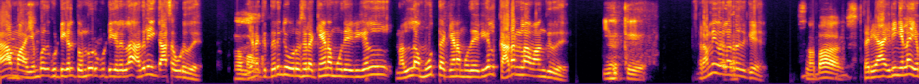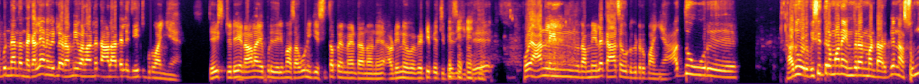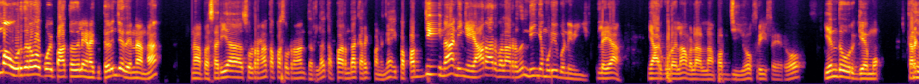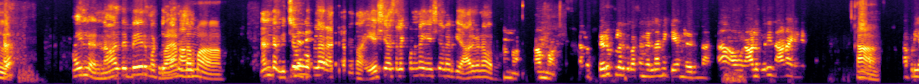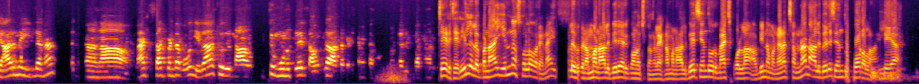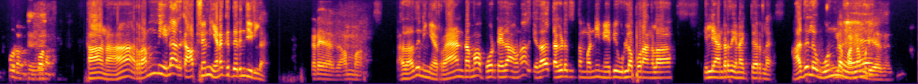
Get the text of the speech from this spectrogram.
ஆமா எண்பது குட்டிகள் தொண்ணூறு குட்டிகள் எல்லாம் அதுலயும் காசை விடுது. எனக்கு தெரிஞ்ச ஒரு சில கேன மூதேவிகள் நல்ல மூத்த கேன மூதேவிகள் கடன்லாம் வாங்குது. இருக்கு. ரம்மி விளையாடுறதுக்கு. சபா சரியா? இவங்க எல்லாம் எப்படின்னா அந்த கல்யாண வீட்டுல ரம்மி விளாண்டு நாலு ஆட்டையில ஜெயிச்சு போடுவாங்க. ஜெயிச்சுட்டு நான்லாம் எப்படி தெரியுமா சகுனிக்கு சித்தப்பையன் வேண்டாம் நானு அப்படின்னு வெட்டி பேச்சு பேசிக்கிட்டு போய் ஆன்லைன் ரம்மியில காசை விட்டுக்கிட்டு இருப்பாங்க. அது ஒரு அது ஒரு விசித்திரமான என்விரான்மெண்டா இருக்கு. நான் சும்மா ஒரு தடவை போய் பார்த்ததுல எனக்கு தெரிஞ்சது என்னன்னா நான் இப்ப சரியா சொல்றேனா தப்பா சொல்றேனான்னு தெரியல. தப்பா இருந்தா கரெக்ட் பண்ணுங்க. இப்ப பப்ஜினா நீங்க யார் யார் விளையாடுறதுன்னு நீங்க முடிவு பண்ணுவீங்க இல்லையா? யார் கூட எல்லாம் விளையாடலாம் பப்ஜியோ ஃப்ரீ ஃபயரோ எந்த ஒரு கேமோ கரெக்டா இல்ல. நாலு பேர் மட்டும் நண்ட மிச்சவங்க ஃபுல்லா ரேண்டம் தான். ஏசியா செலக்ட் பண்ணா ஏசியால இருக்க. யாரு வேணா வரும் ஆமா நம்ம தெருப்புல இருக்க பசங்க எல்லாமே கேம்ல இருந்தாங்கன்னா அவங்க நாலு பேரும் நானா ஆஹ் அப்படி யாருமே இல்லைன்னா நான் மேட்ச் ஸ்டார்ட் பண்ணிட்டா போதும் ஏதாச்சும் ஒரு நான் மூணு பிளேயர்ஸ் அவங்களே ஆட்டோமேட்டிக் கனெக்ட் சரி சரி. இல்ல இல்ல. இப்ப நான் என்ன சொல்ல வரேன்னா இப்ப நம்ம நாலு பேரே இருக்கோம்னு வச்சுக்கோங்களேன். நம்ம நாலு பேர் சேர்ந்து ஒரு மேட்ச் போடலாம் அப்படின்னு நம்ம நினைச்சோம்னா நாலு பேர் சேர்ந்து போடலாம் இல்லையா? ஆனா ரம்மியில அதுக்கு ஆப்ஷன் எனக்கு தெரிஞ்சு இல்ல. கிடையாது. ஆமா. அதாவது நீங்க ரேண்டமா போட்டே தான் ஆகணும். அதுக்கு ஏதாவது தகுடு திருத்தம் பண்ணி மேபி உள்ள போறாங்களா? இல்லையான்றது எனக்கு தெரியல. அதுல ஒண்ணு பண்ண முடியாது.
